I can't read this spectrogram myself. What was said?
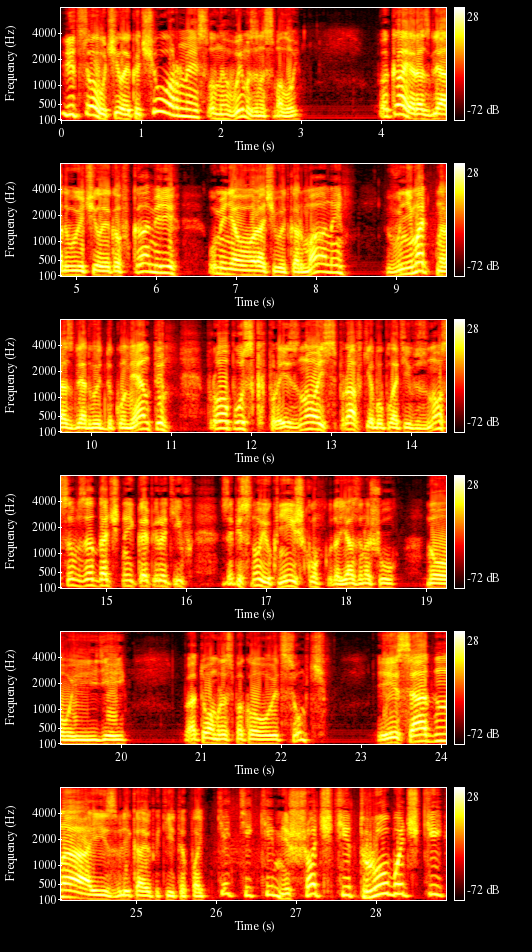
Лицо у человека черное, словно вымазано смолой. Пока я разглядываю человека в камере, у меня выворачивают карманы — внимательно разглядывают документы, пропуск, проездной, справки об уплате взносов за дачный кооператив, записную книжку, куда я заношу новые идеи. Потом распаковывают сумки и со дна извлекают какие-то пакетики, мешочки, трубочки,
